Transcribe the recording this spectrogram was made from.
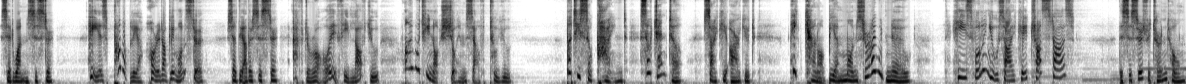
said one sister. He is probably a horrid, ugly monster, said the other sister. After all, if he loved you, why would he not show himself to you? But he's so kind, so gentle, Psyche argued. He cannot be a monster, I would know. He's fooling you, Psyche, trust us, the sisters returned home,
